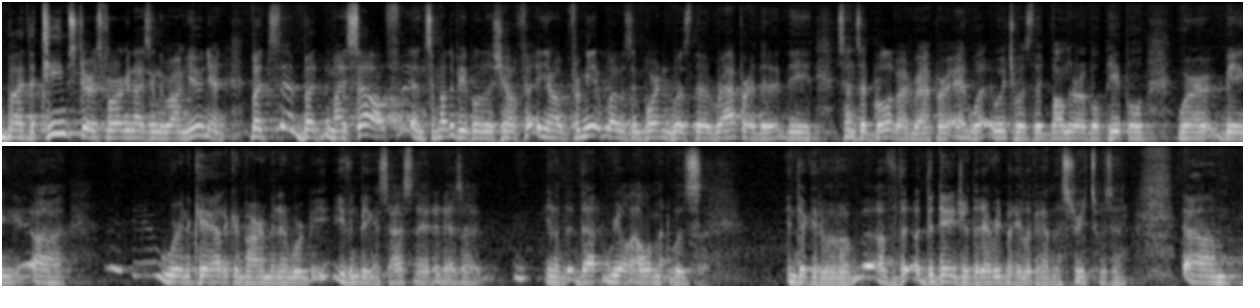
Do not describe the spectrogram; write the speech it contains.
by the Teamsters for organizing the wrong union, but but myself and some other people in the show, you know, for me what was important was the rapper, the the Sunset Boulevard rapper, and which was that vulnerable people were being uh, were in a chaotic environment and were be, even being assassinated as a, you know, th- that real element was indicative of, of the, the danger that everybody living on the streets was in. Um,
